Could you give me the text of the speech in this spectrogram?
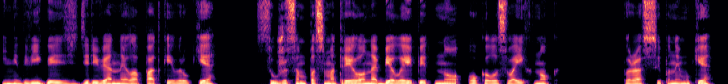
и, не двигаясь с деревянной лопаткой в руке, с ужасом посмотрела на белое пятно около своих ног. По рассыпанной муке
